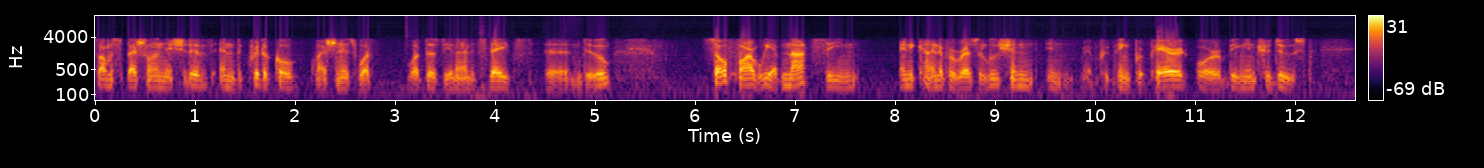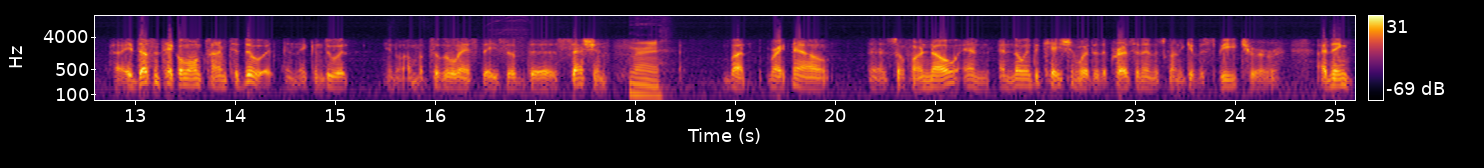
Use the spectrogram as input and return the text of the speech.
some special initiative? And the critical question is, what what does the United States uh, do? So far, we have not seen any kind of a resolution in being prepared or being introduced. Uh, it doesn't take a long time to do it, and they can do it you know, up until the last days of the session. Right. But right now, uh, so far, no, and and no indication whether the president is going to give a speech or. I think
